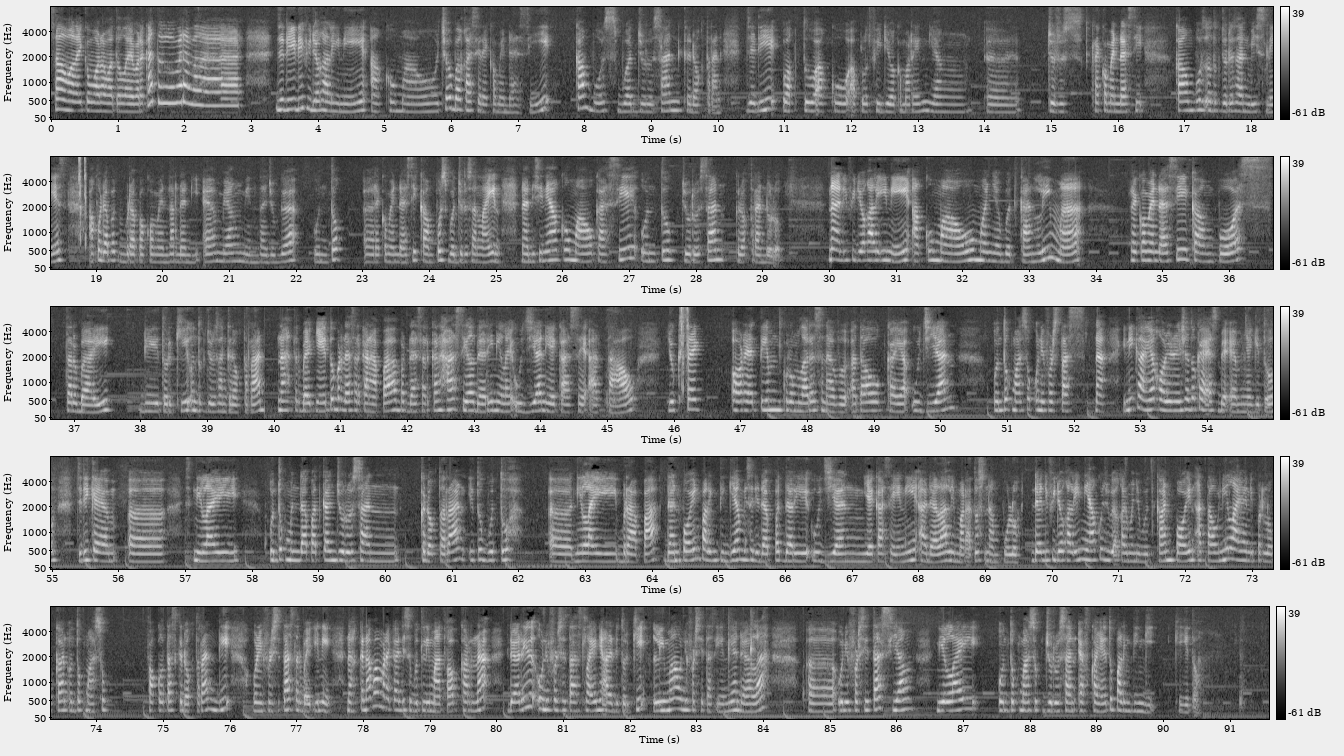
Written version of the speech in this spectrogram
Assalamualaikum warahmatullahi wabarakatuh. Merabalar Jadi di video kali ini aku mau coba kasih rekomendasi kampus buat jurusan kedokteran. Jadi waktu aku upload video kemarin yang uh, jurus rekomendasi kampus untuk jurusan bisnis Aku dapat beberapa komentar dan DM yang minta juga untuk uh, rekomendasi kampus buat jurusan lain. Nah, di sini aku mau kasih untuk jurusan kedokteran dulu. Nah, di video kali ini aku mau menyebutkan 5 rekomendasi kampus terbaik di Turki untuk jurusan kedokteran. Nah, terbaiknya itu berdasarkan apa? Berdasarkan hasil dari nilai ujian YKC atau Yüksek Öğretim Kurumları Sınavı atau kayak ujian untuk masuk universitas. Nah, ini kayak kalau di Indonesia tuh kayak SBM-nya gitu. Jadi kayak uh, nilai untuk mendapatkan jurusan kedokteran itu butuh uh, nilai berapa dan poin paling tinggi yang bisa didapat dari ujian YKC ini adalah 560 dan di video kali ini aku juga akan menyebutkan poin atau nilai yang diperlukan untuk masuk fakultas kedokteran di universitas terbaik ini. Nah, kenapa mereka disebut 5 top? Karena dari universitas lain yang ada di Turki, 5 universitas ini adalah uh, universitas yang nilai untuk masuk jurusan FK-nya itu paling tinggi kayak gitu.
